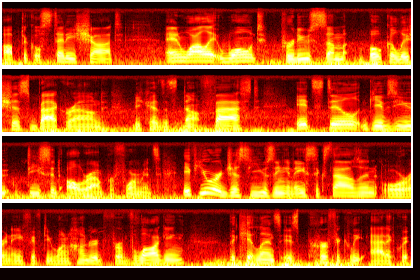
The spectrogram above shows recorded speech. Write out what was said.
optical steady shot, and while it won't produce some bokeh background because it's not fast, it still gives you decent all-around performance. If you are just using an a6000 or an a5100 for vlogging, the kit lens is perfectly adequate.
